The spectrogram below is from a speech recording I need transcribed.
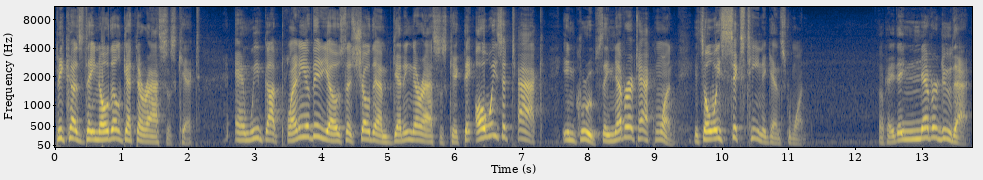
because they know they'll get their asses kicked. And we've got plenty of videos that show them getting their asses kicked. They always attack in groups. They never attack one. It's always 16 against one. Okay, they never do that.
